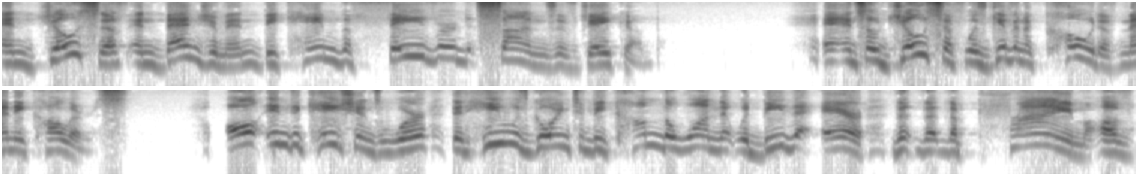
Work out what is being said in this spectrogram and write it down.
And Joseph and Benjamin became the favored sons of Jacob. And so Joseph was given a coat of many colors. all indications were that he was going to become the one that would be the heir, the, the, the prime of,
